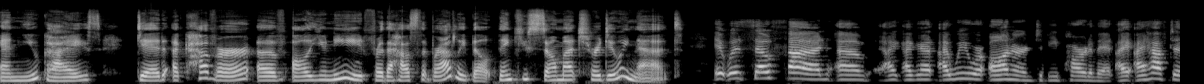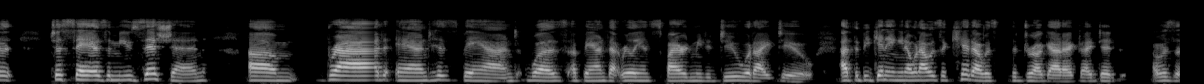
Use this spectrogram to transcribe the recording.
and you guys did a cover of All You Need for the house that Bradley built. Thank you so much for doing that. It was so fun. Um, I, I got, I, we were honored to be part of it. I, I have to just say, as a musician, um, Brad and his band was a band that really inspired me to do what I do. At the beginning, you know, when I was a kid, I was the drug addict. I did, I was,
